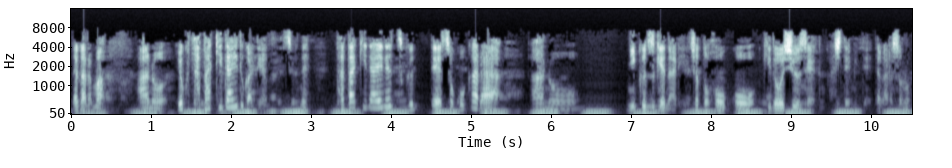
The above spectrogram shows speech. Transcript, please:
だからまあ、あの、よく叩き台とかってやつですよね。叩き台で作って、そこから、あの、肉付けなり、ちょっと方向、軌道修正とかしてみて。だからその、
